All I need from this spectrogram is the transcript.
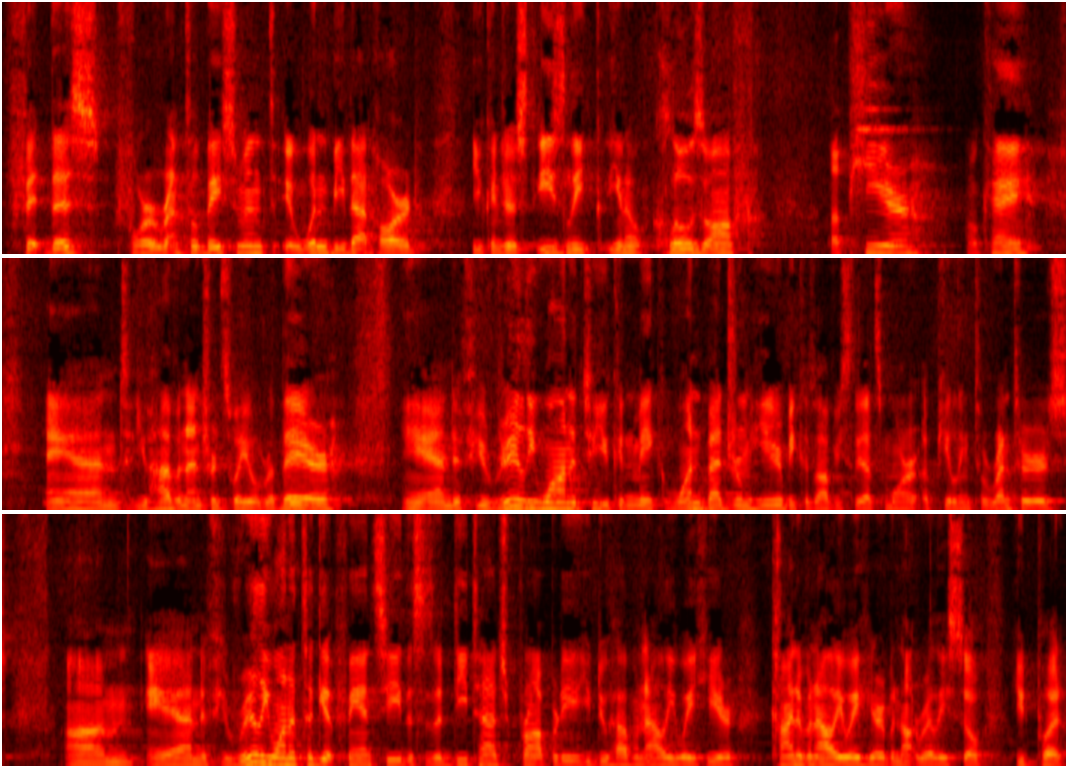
fit this for a rental basement, it wouldn't be that hard. You can just easily, you know, close off up here, okay? And you have an entranceway over there. And if you really wanted to, you can make one bedroom here because obviously that's more appealing to renters. Um, and if you really wanted to get fancy, this is a detached property. You do have an alleyway here, kind of an alleyway here, but not really. So you'd put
